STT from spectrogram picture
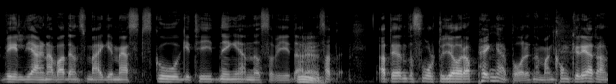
vill gärna vara den som äger mest skog i tidningen och så vidare. Så att, att det är ändå svårt att göra pengar på det när man konkurrerar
